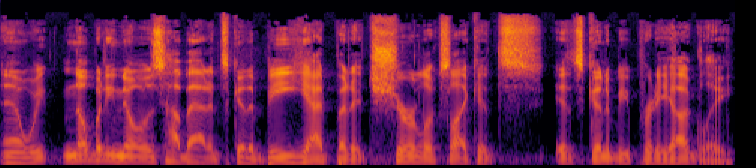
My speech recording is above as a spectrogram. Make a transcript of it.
And we nobody knows how bad it's going to be yet, but it sure looks like it's it's going to be pretty ugly.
